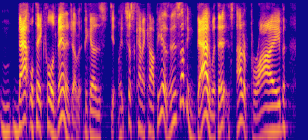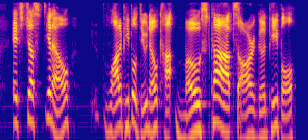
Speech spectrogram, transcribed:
Matt will take full advantage of it because you know, it's just the kind of cop he is, and there's nothing bad with it. It's not a bribe. It's just you know, a lot of people do know cop. Most cops are good people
